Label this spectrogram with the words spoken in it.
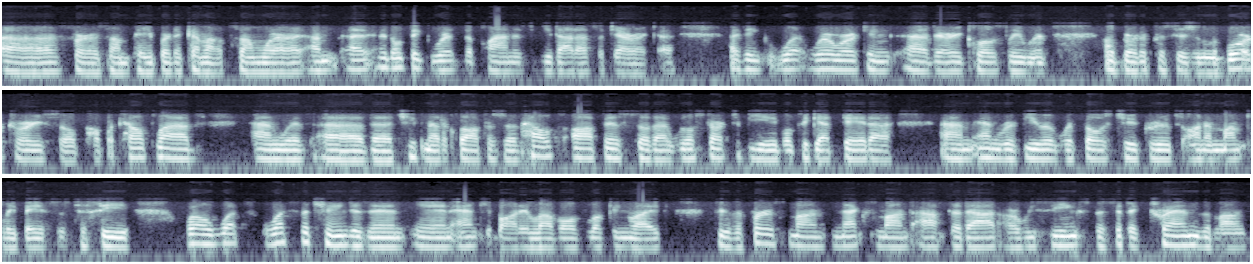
uh, for some paper to come out somewhere. I'm, I don't think the plan is to be that esoteric. Uh, I think what, we're working uh, very closely with Alberta Precision Laboratories, so public health labs, and with uh, the Chief Medical Officer of Health Office so that we'll start to be able to get data um, and review it with those two groups on a monthly basis to see, well, what's, what's the changes in, in antibody levels looking like through the first month, next month, after that? Are we seeing specific trends among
